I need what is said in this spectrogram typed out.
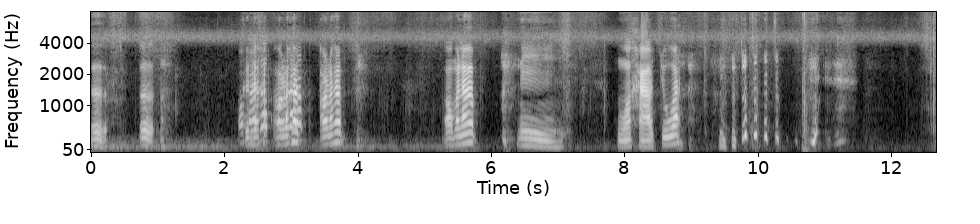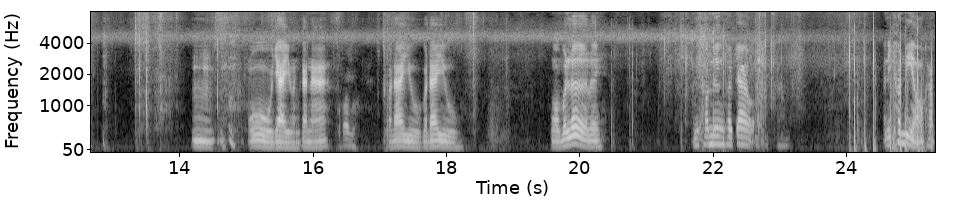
เออ เออ ขึ้นแล้วครับ เอาแล้วครับ เอาแล้วครับ ออกมาแล้วครับ นี่ หัวขาวจั๊วะอืม โอ้ ใหญ่เหมือนกันนะ ก็อยู่ก็ได้อยู่ ก็ได้อยู่ หัวเบลเลอร์เลย อันนี้ข้าวนึ่งข้าวเจ้า อันนี้ข้าวเหนียวครับ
